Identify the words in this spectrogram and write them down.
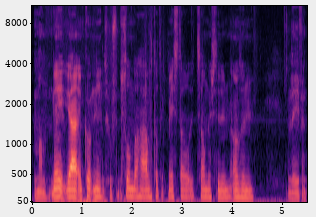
Man, Nee, ja, ik ook niet. het hoeft Op niet. zondagavond had ik meestal iets anders te doen als een Leven.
